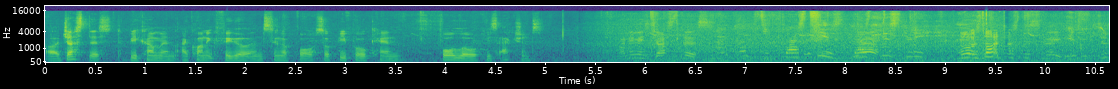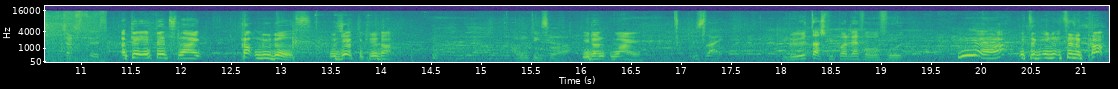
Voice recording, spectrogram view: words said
uh, justice, to become an iconic figure in Singapore so people can follow his actions. My name is Justice. Justice, Yeah. Justice League. No, it's not Justice League. It's just Justice. Okay, if it's like cup noodles, would you have picked it up? I don't think so. lah. You don't, why? It's like, will you touch people leftover food? Yeah, it's, a, it's in a cup.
